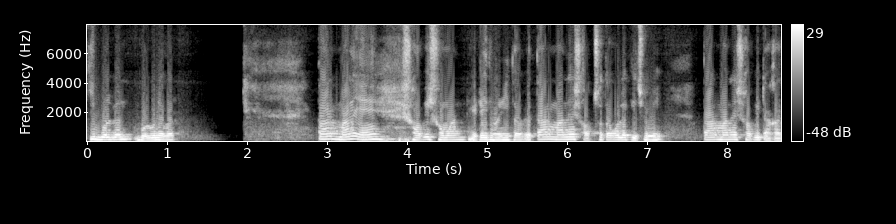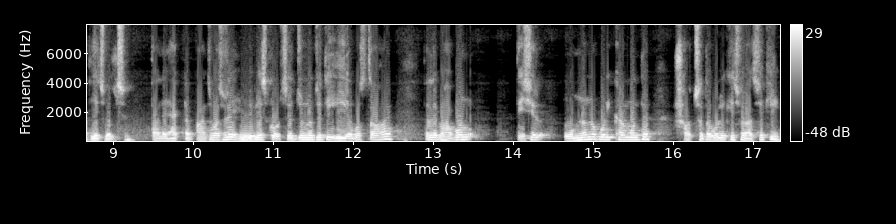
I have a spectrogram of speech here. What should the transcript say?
কি বলবেন? বলুন এবার। তার মানে সবই সমান, এটাই ধরে নিতে হবে। তার মানে স্বচ্ছতা বলে কিছু নেই। তার মানে সবই টাকা দিয়ে চলছে। তাহলে একটা পাঁচ বছরের এমবিবিএস কোর্সের জন্য যদি এই অবস্থা হয়, তাহলে ভাবুন দেশের অন্যান্য পরীক্ষার মধ্যে স্বচ্ছতা বলে কিছু আছে কি?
